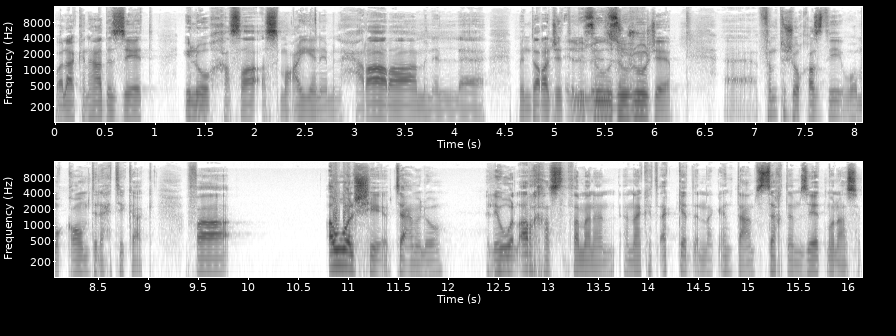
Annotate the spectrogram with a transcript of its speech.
ولكن هذا الزيت له خصائص معينة من الحراره من ال- من درجة. الزجوجه آه، فهمتوا شو قصدي؟ ومقاومة الاحتكاك. فاول شيء بتعمله اللي هو الأرخص ثمنا إنك تأكد إنك أنت عم تستخدم زيت مناسب.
